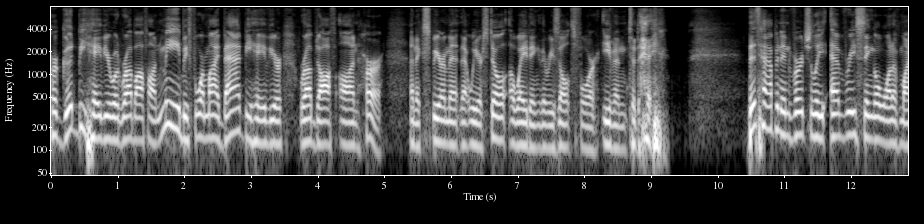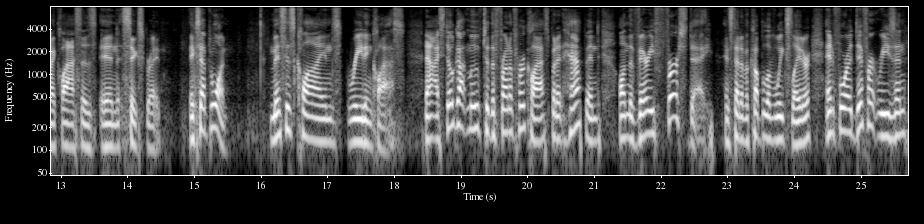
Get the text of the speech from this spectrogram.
her good behavior would rub off on me before my bad behavior rubbed off on her. An experiment that we are still awaiting the results for even today. This happened in virtually every single one of my classes in sixth grade except one Mrs. Klein's reading class. Now, I still got moved to the front of her class, but it happened on the very first day instead of a couple of weeks later, and for a different reason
